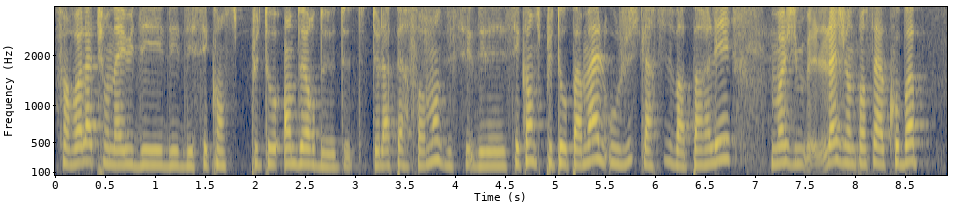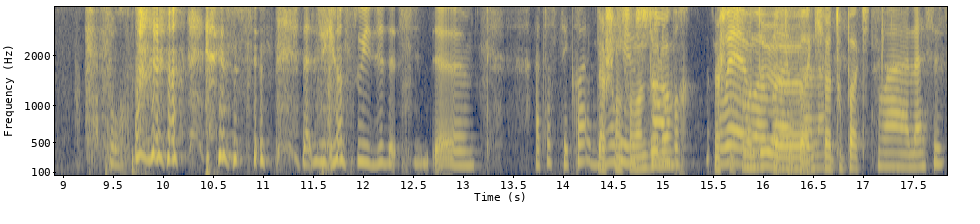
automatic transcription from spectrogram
Enfin voilà, puis on a eu des, des, séquences plutôt en dehors de, de, la performance, des, sé- des séquences plutôt pas mal où juste l'artiste va parler. Moi, là, je viens de penser à Koba pour la séquence où il dit. euh, Attends, c'était quoi? La chanson une 22, là. La Ouais, chanson ouais, 22, ouais, euh, voilà. c'est la Tupac. Voilà, c'est ça.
